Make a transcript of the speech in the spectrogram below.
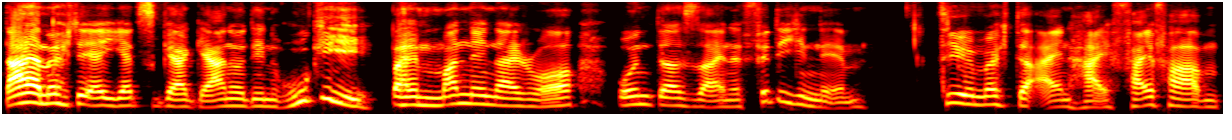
Daher möchte er jetzt gar gerne den Rookie beim Monday Night Raw unter seine Fittiche nehmen. Theory möchte ein High Five haben,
